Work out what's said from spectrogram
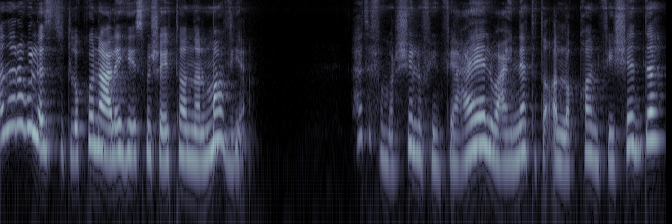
أنا الرجل الذي تطلقون عليه اسم شيطان المافيا. هتف مارشيلو في انفعال وعيناه تتألقان في شدة.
